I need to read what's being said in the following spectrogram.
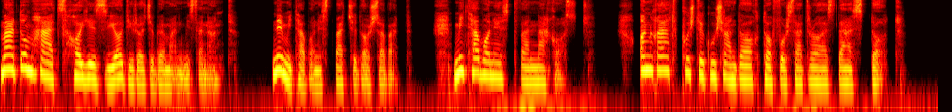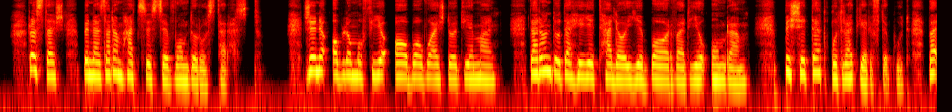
مردم حدس های زیادی راجع به من می‌زنند. نمی توانست بچه دار شود. می توانست و نخواست. آنقدر پشت گوش انداخت تا فرصت را از دست داد. راستش به نظرم حدس سوم درستتر است. ژن آبلاموفی آبا و اجدادی من در آن دو دهه طلایی باروری عمرم به شدت قدرت گرفته بود و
